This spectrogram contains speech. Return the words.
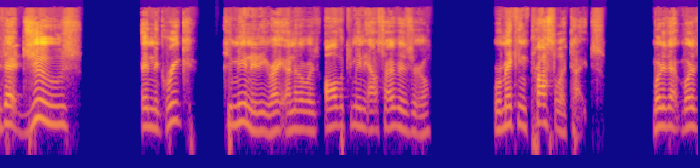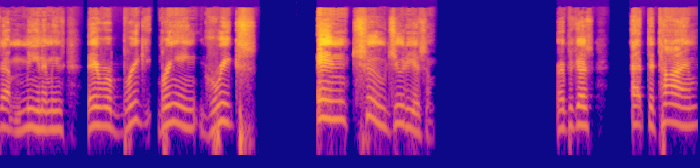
that Jews in the Greek community, right? In other words, all the community outside of Israel were making proselytes. What does that What does that mean? It means they were bringing Greeks into Judaism, right? Because at the time,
